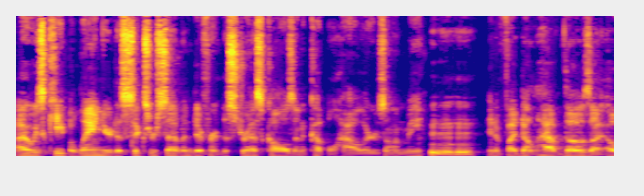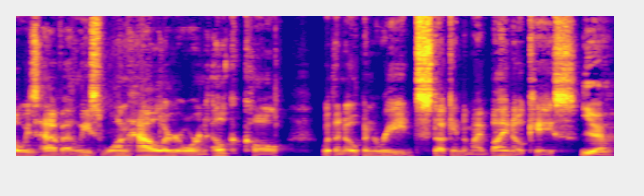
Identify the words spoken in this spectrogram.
I always keep a lanyard of six or seven different distress calls and a couple howlers on me. hmm And if I don't have those, I always have at least one howler or an elk call with an open reed stuck into my bino case. Yeah.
